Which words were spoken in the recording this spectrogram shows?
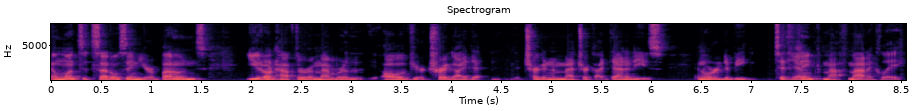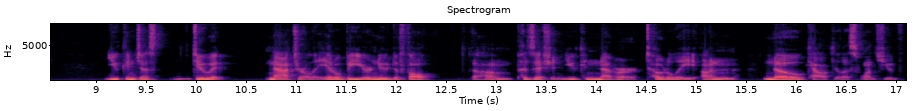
And once it settles in your bones, you don't have to remember all of your trig ide- trigonometric identities in order to be to yeah. think mathematically. You can just do it naturally. It'll be your new default um, position. You can never totally unknow calculus once you've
